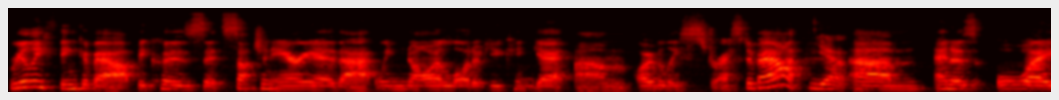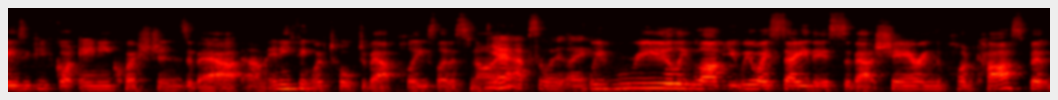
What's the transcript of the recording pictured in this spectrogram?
really think about because it's such an area that we know a lot of you can get um, overly stressed about. Yeah. Um, and as always, if you've got any questions about um, anything we've talked about, please let us know. Yeah, absolutely. We really love you. We always say this about sharing the podcast, but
